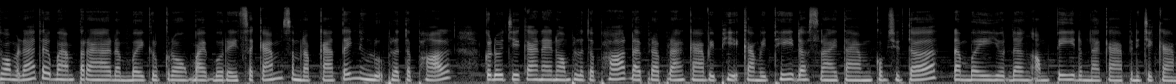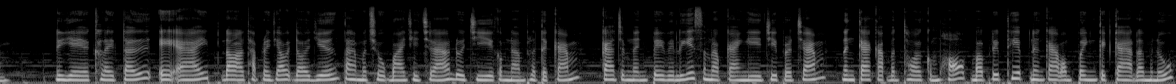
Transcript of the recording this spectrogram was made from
ធម្មតាត្រូវបានប្រើដើម្បីគ្រប់គ្រងបែបបរិយាសកម្មសម្រាប់ការទិញនិងលក់ផលិតផលក៏ដូចជាការណែនាំផលិតផលដោយប្រើប្រាស់ការវិភាគកម្មវិធីដោះស្រាយតាមកុំព្យូទ័រដើម្បីយល់ដឹងអំពីដំណើរការពាណិជ្ជកម្ម។ និយាយឲ្យខ្លីទៅ AI ផ្ដល់អត្ថប្រយោជន៍ដល់យើងតាមមធ្យោបាយជាច្រើនដូចជាកំណើនផលិតកម្មការចំណេញពេលវេលាសម្រាប់ការងារជាប្រចាំនិងការកាត់បន្ថយកំហុសបើប្រៀបធៀបនឹងការបំពេញកិច្ចការដោយមនុស្ស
